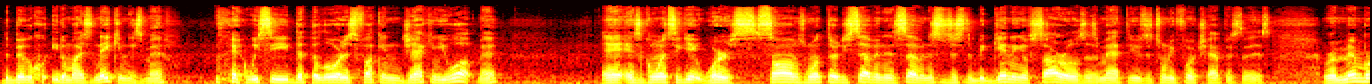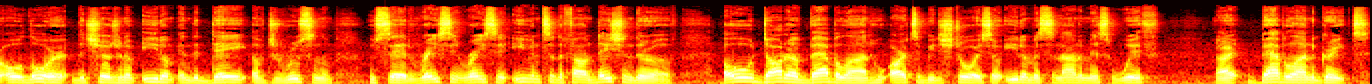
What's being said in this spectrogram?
the biblical Edomites nakedness, man. we see that the Lord is fucking jacking you up, man. And it's going to get worse. Psalms 137 and 7. This is just the beginning of sorrows, as Matthew's the 24th chapter says. Remember, O Lord, the children of Edom in the day of Jerusalem, who said, Race it, race it, even to the foundation thereof. O daughter of Babylon, who are to be destroyed. So Edom is synonymous with, all right, Babylon the Great,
